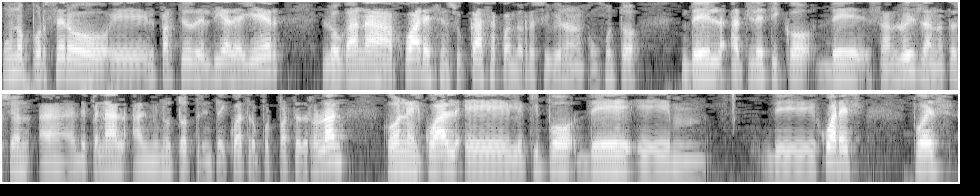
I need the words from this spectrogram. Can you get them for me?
1 por 0 eh, el partido del día de ayer. Lo gana Juárez en su casa cuando recibieron al conjunto del Atlético de San Luis. La anotación ah, de penal al minuto 34 por parte de Roland, con el cual eh, el equipo de, em, de Juárez pues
